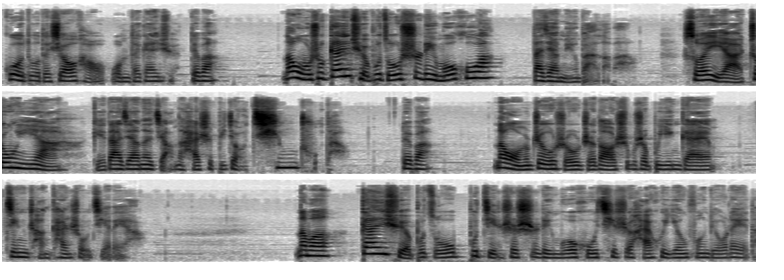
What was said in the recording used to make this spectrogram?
过度的消耗我们的肝血，对吧？那我们说肝血不足，视力模糊啊，大家明白了吧？所以啊，中医啊，给大家呢讲的还是比较清楚的，对吧？那我们这个时候知道是不是不应该经常看手机了呀？那么肝血不足不仅是视力模糊，其实还会迎风流泪的。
